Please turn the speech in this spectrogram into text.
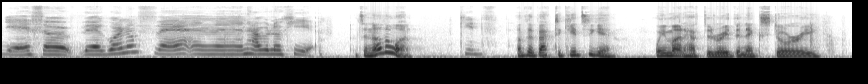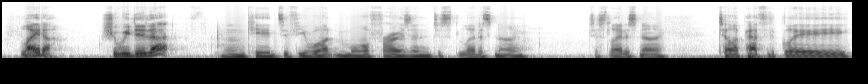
Yeah, so they're going to fair and then have a look here. That's another one. Kids. Oh, they're back to kids again. We might have to read the next story later. Should we do that? Mm, kids, if you want more Frozen, just let us know. Just let us know. Telepathically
